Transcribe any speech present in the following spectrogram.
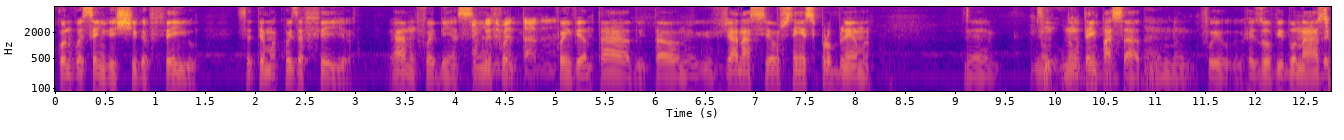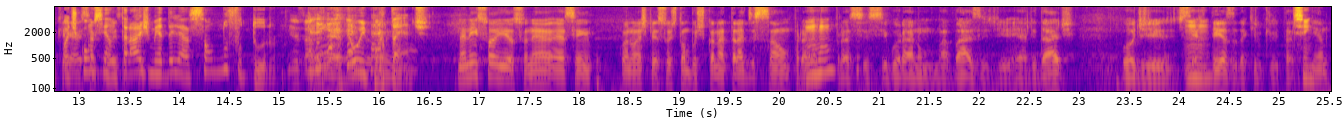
Quando você investiga feio, você tem uma coisa feia. Ah, não foi bem assim, é foi, inventada, né? foi inventado e tal. Né? Já nasceu sem esse problema. Né? Não, não é tem passado, é. não foi resolvido nada. Você pode concentrar a esmerdalhação no futuro. Exatamente. É, é o importante. Não é nem só isso, né? É assim, quando as pessoas estão buscando a tradição para uhum. se segurar numa base de realidade ou de, de certeza uhum. daquilo que ele está seguindo,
